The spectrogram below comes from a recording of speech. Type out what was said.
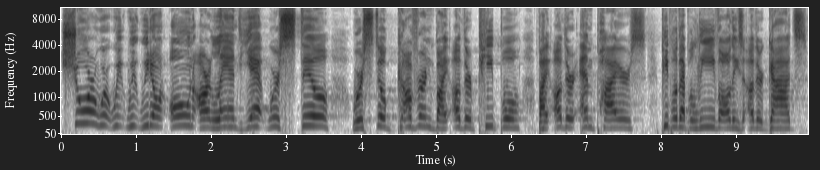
Sure, we, we, we don't own our land yet. We're still, we're still governed by other people, by other empires, people that believe all these other gods.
